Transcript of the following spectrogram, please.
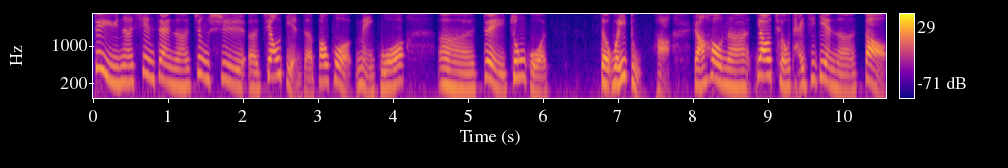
对于呢现在呢正是呃焦点的，包括美国呃对中国的围堵哈，然后呢要求台积电呢到。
